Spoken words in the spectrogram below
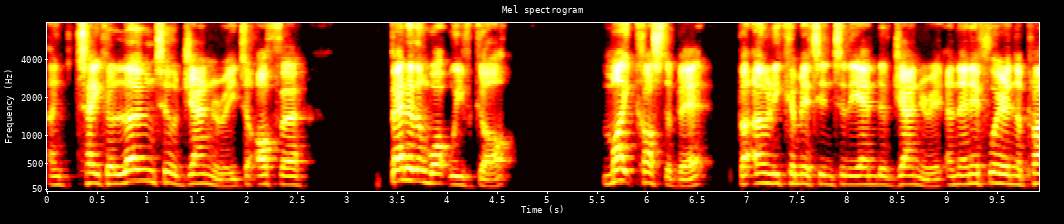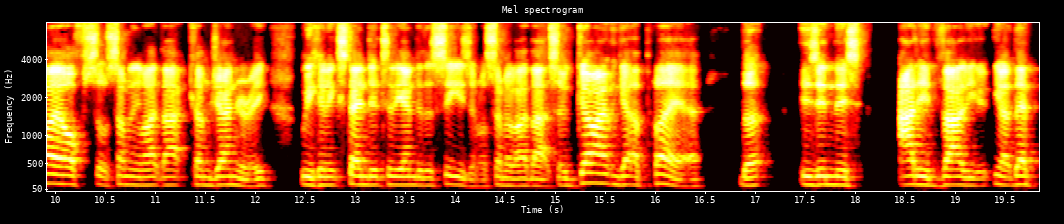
and take a loan till January to offer better than what we've got? Might cost a bit, but only committing to the end of January. And then if we're in the playoffs or something like that come January, we can extend it to the end of the season or something like that. So go out and get a player that is in this added value. You know, they're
